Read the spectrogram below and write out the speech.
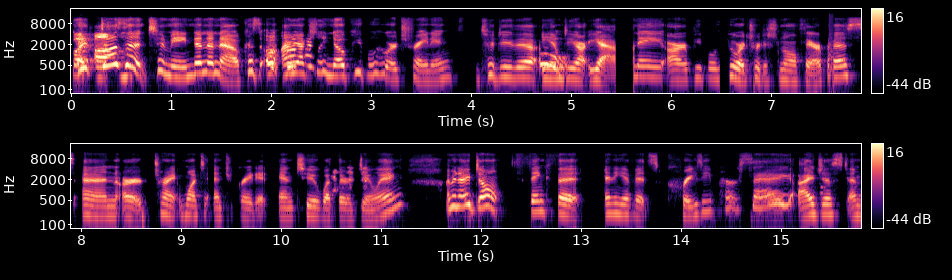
but it um, doesn't to me. No, no, no. Because oh, I actually know people who are training to do the oh. EMDR. Yeah, they are people who are traditional therapists and are trying want to integrate it into what they're doing. I mean, I don't think that any of it's crazy per se. I just am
